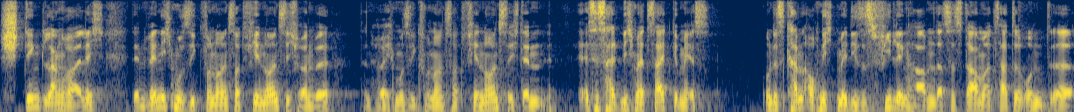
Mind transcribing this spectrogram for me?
stinklangweilig, denn wenn ich Musik von 1994 hören will, dann höre ich Musik von 1994, denn es ist halt nicht mehr zeitgemäß. Und es kann auch nicht mehr dieses Feeling haben, das es damals hatte. Und äh,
